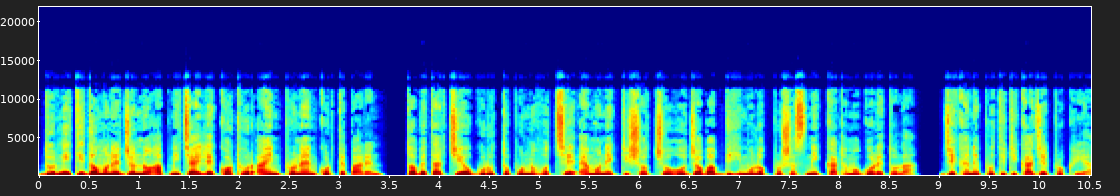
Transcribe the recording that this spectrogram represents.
দুর্নীতি দমনের জন্য আপনি চাইলে কঠোর আইন প্রণয়ন করতে পারেন, তবে তার চেয়েও গুরুত্বপূর্ণ হচ্ছে এমন একটি স্বচ্ছ ও জবাবদিহিমূলক প্রশাসনিক কাঠামো গড়ে তোলা। যেখানে প্রতিটি কাজের প্রক্রিয়া,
